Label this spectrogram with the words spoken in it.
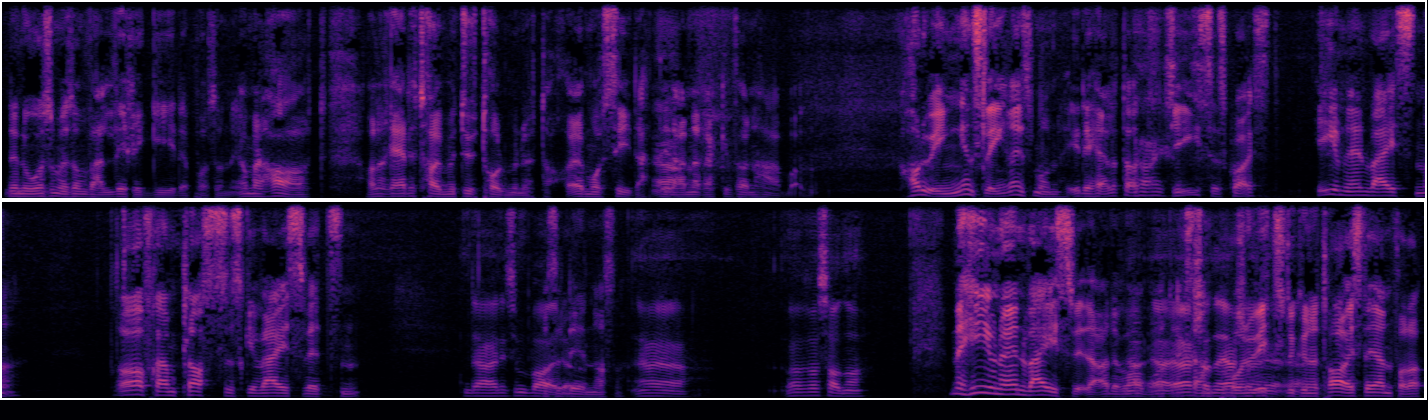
Det er noen som er sånn veldig rigide på sånn Ja, men har allerede timet ut tolv minutter, og jeg må si dette i denne rekkefølgen her. Bare. sånn. Har du ingen slingringsmonn i det hele tatt? Ja. Jesus Christ. Hiv ned en veisen, da. Dra frem klassiske veisvitsen. det er liksom bare Altså din, altså. Ja, ja. ja. Hva, hva sa du nå? Men hiver nå en veis Ja, det var bare et eksempel på en vits du kunne ta istedenfor, da.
